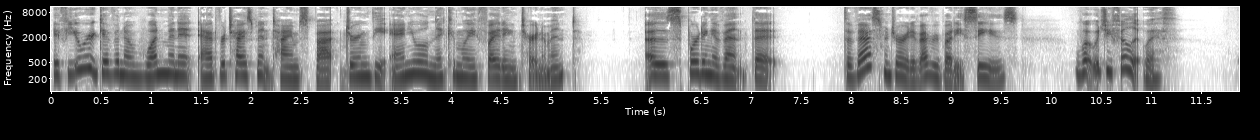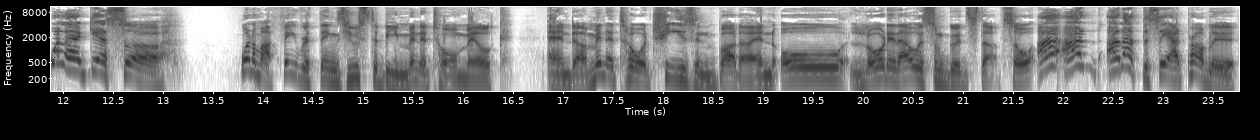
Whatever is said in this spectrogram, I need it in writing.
if you were given a 1 minute advertisement time spot during the annual Nikamwe fighting tournament, a sporting event that the vast majority of everybody sees, what would you fill it with? Well, I guess uh, one of my favorite things used to be Minotaur milk and uh, Minotaur cheese and butter, and oh lordy, that was some good stuff. So I, I'd, I'd have to say I'd probably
